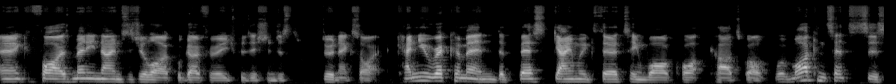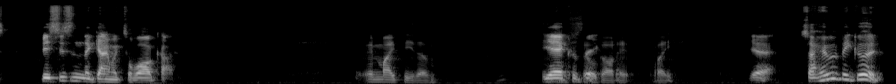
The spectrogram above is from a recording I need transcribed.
and fire as many names as you like. We'll go through each position. Just do an exercise. Can you recommend the best game week 13 wild card squad? Well, my consensus is this isn't the game week to wild card. it might be them. Yeah, it you've could still be. got it. Like, Yeah. So who would be good?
